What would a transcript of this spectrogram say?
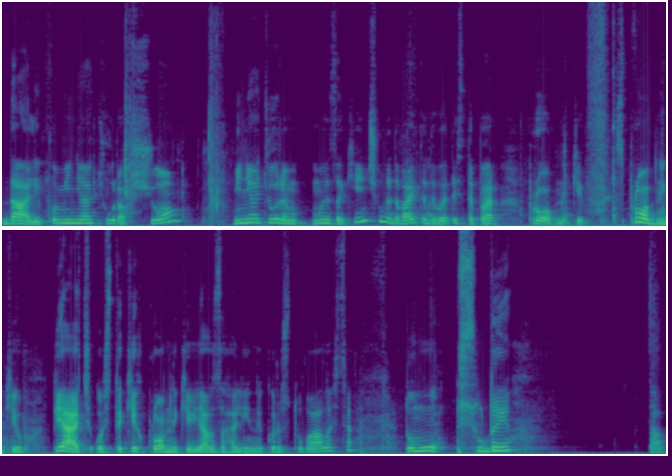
Далі по мініатюрах що? Мініатюри ми закінчили. Давайте дивитись тепер пробників. З пробників 5 ось таких пробників я взагалі не користувалася. Тому сюди. Так,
